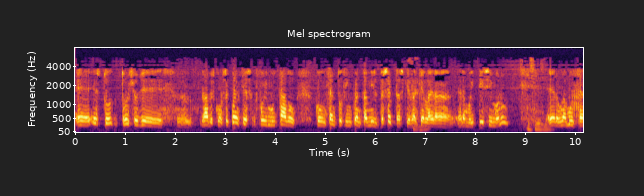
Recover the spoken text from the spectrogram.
Eh, isto trouxolle eh, graves consecuencias, foi multado con 150.000 pesetas, que daquela era, era moitísimo, non? Sí, sí. Era unha multa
